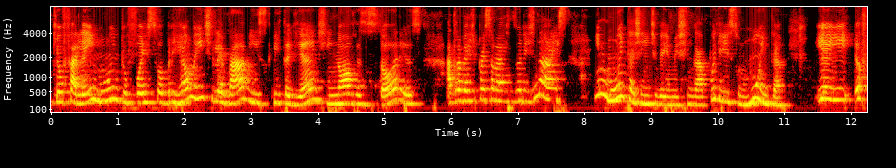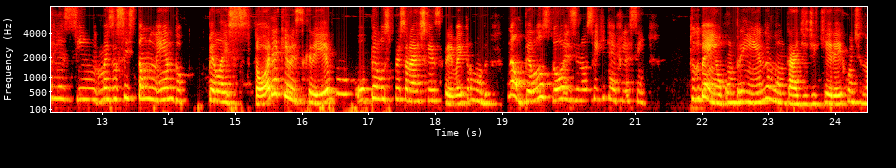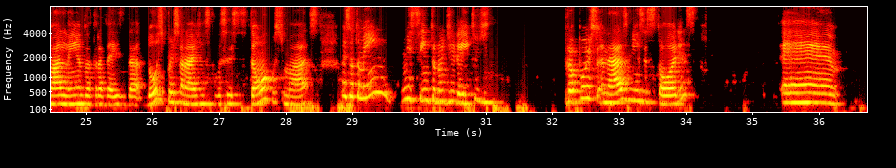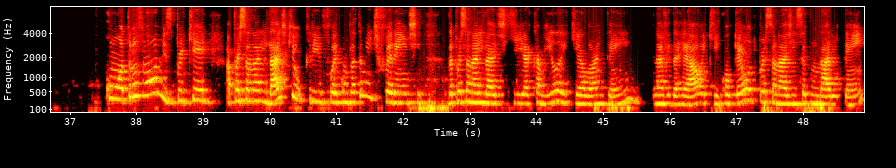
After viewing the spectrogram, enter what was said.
que eu falei muito foi sobre realmente levar a minha escrita adiante em novas histórias através de personagens originais. E muita gente veio me xingar por isso, muita. E aí eu falei assim, mas vocês estão lendo pela história que eu escrevo ou pelos personagens que eu escrevo? Aí todo mundo, não, pelos dois, e não sei o que tem. Eu falei assim, tudo bem, eu compreendo a vontade de querer continuar lendo através da, dos personagens que vocês estão acostumados, mas eu também me sinto no direito de proporcionar as minhas histórias é, com outros nomes, porque a personalidade que eu crio foi completamente diferente da personalidade que a Camila e que a Lauren tem na vida real e que qualquer outro personagem secundário tem.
